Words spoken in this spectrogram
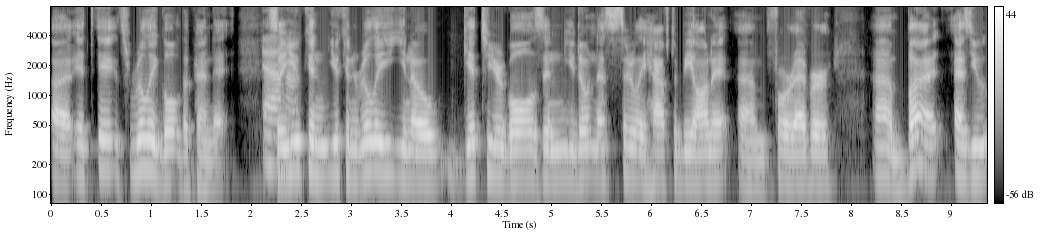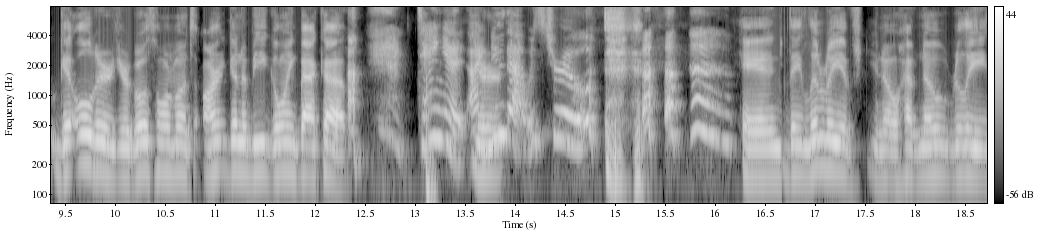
uh, it, it's really goal dependent. Uh-huh. So you can you can really you know get to your goals, and you don't necessarily have to be on it um, forever. Um, but as you get older, your growth hormones aren't going to be going back up. Dang it! You're, I knew that was true. and they literally have, you know, have no really,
